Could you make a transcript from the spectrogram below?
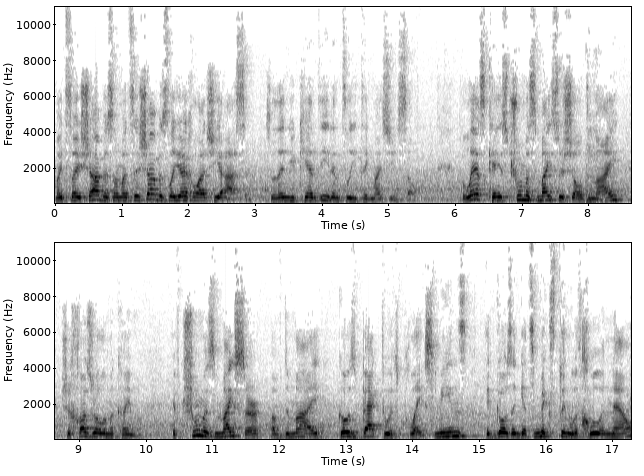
might say Shabbos, or might say Shabbos. So then you can't eat until you take Maisr yourself. The last case, Trumas Maisr Shal Demai, Shechazra L'Mekayma if Trumas Meiser of Demai goes back to its place, means it goes and gets mixed in with Chulin now,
